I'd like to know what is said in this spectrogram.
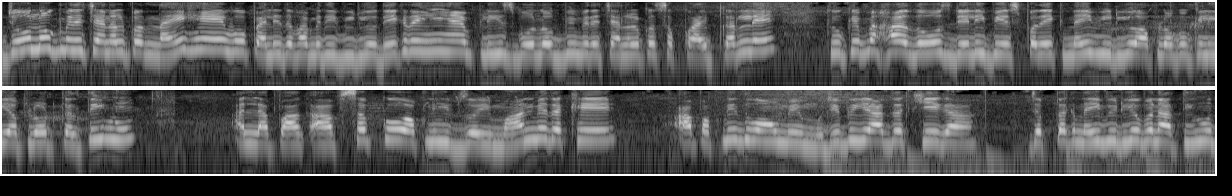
जो लोग मेरे चैनल पर नए हैं, वो पहली दफ़ा मेरी वीडियो देख रहे हैं प्लीज़ वो लोग भी मेरे चैनल को सब्सक्राइब कर लें, क्योंकि मैं हर रोज़ डेली बेस पर एक नई वीडियो आप लोगों के लिए अपलोड करती हूँ। अल्लाह पाक आप सबको अपनी हिफ्ज़ ईमान में रखे। आप अपनी दुआओं में मुझे भी याद रखिएगा। जब तक नई वीडियो बनाती हूँ,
